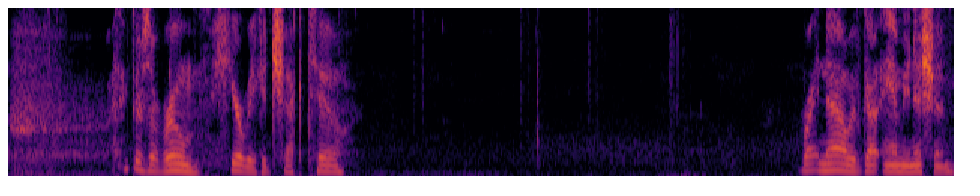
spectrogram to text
I think there's a room here we could check too. Right now we've got ammunition.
